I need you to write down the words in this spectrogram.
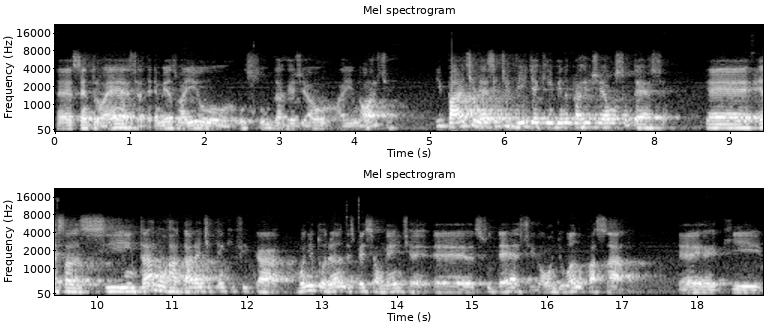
é, centro-oeste, até mesmo aí o, o, sul da região aí norte, e parte né, se divide aqui vindo para a região sudeste é, essa, se entrar no radar, a gente tem que ficar monitorando, especialmente é, é, Sudeste, onde o ano passado, é, que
